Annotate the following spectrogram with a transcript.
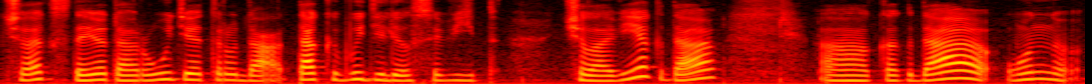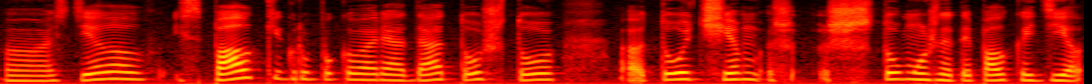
человек создает орудие труда, так и выделился вид человек, да, а, когда он а, сделал из палки, грубо говоря, да, то, что, то, чем, что можно этой палкой делать.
